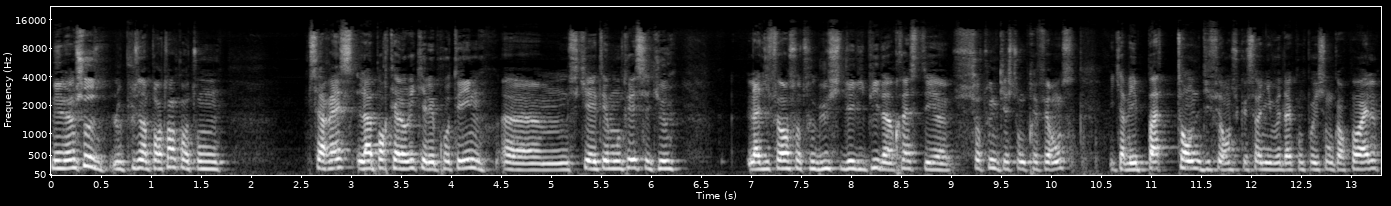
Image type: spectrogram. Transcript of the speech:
Mais même chose, le plus important quand on... Ça reste l'apport calorique et les protéines. ce qui a été montré, c'est que la différence entre glucides et lipides, après, c'était surtout une question de préférence et qu'il n'y avait pas tant de différence que ça au niveau de la composition corporelle.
